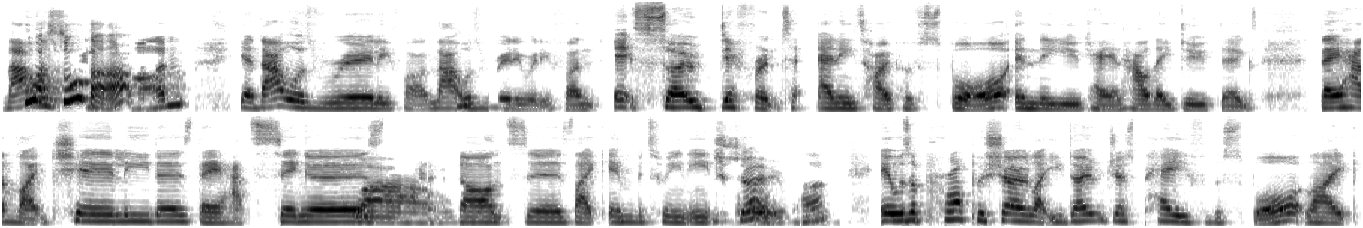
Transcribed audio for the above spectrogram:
That Oh, I was saw really that. fun. Yeah, that was really fun. That was really, really fun. It's so different to any type of sport in the UK and how they do things. They had like cheerleaders, they had singers, Wow. dancers, like in between each show. quarter. It was a proper show. Like you don't just pay for the sport. Like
